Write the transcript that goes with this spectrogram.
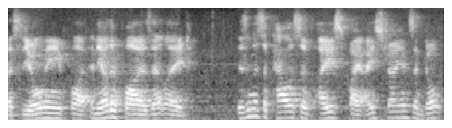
That's the only flaw. And the other flaw is that like, isn't this a palace of ice by ice giants? And don't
